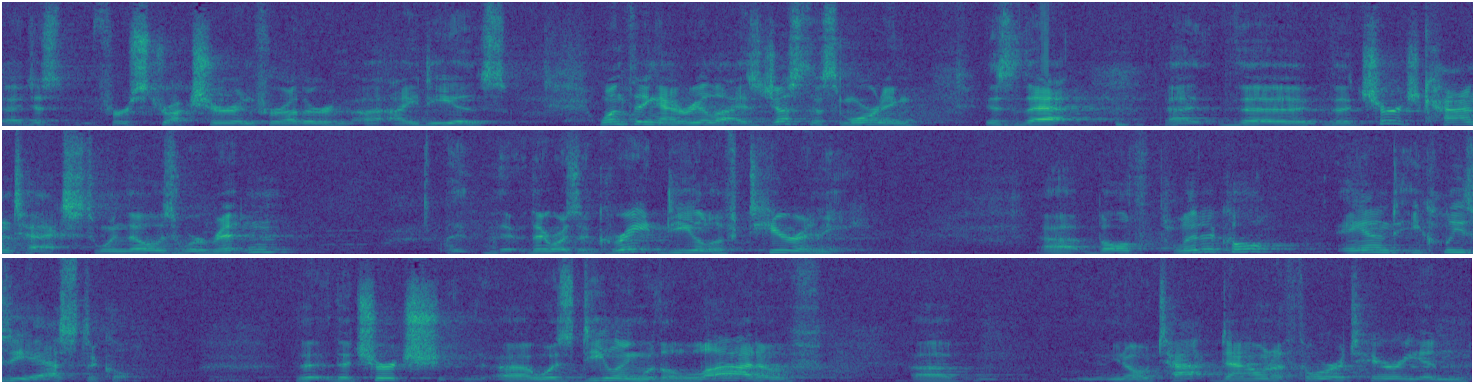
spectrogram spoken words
uh, just for structure and for other uh, ideas. One thing I realized just this morning is that uh, the, the church context, when those were written, there, there was a great deal of tyranny, both political and ecclesiastical the, the church uh, was dealing with a lot of, uh, you know, top down authoritarian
